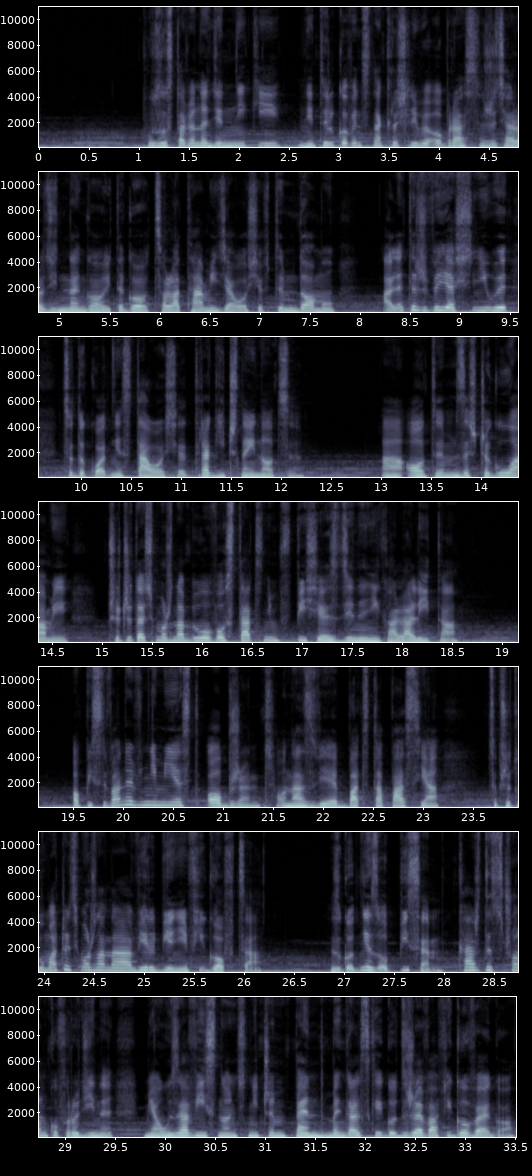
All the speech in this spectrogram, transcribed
Pozostawione dzienniki nie tylko więc nakreśliły obraz życia rodzinnego i tego, co latami działo się w tym domu, ale też wyjaśniły, co dokładnie stało się tragicznej nocy. A o tym ze szczegółami przeczytać można było w ostatnim wpisie z dziennika Lalita. Opisywany w nim jest obrzęd o nazwie Batta Pasja, co przetłumaczyć można na wielbienie figowca. Zgodnie z opisem, każdy z członków rodziny miał zawisnąć niczym pęd bengalskiego drzewa figowego.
